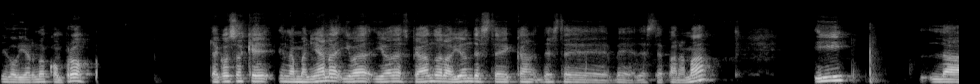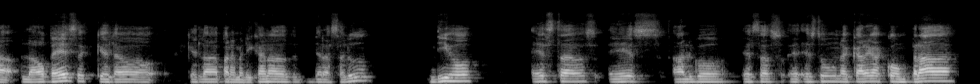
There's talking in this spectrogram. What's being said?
el gobierno compró. La cosa es que en la mañana iba, iba despegando el avión desde, desde, desde Panamá y la, la OPS, que es la que es la Panamericana de la Salud, dijo, esta es algo, esta esto es una carga comprada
